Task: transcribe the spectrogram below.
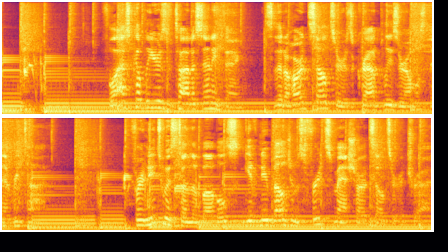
If the last couple years have taught us anything, it's that a hard seltzer is a crowd pleaser almost every time. For a new twist on the bubbles, give New Belgium's Fruit Smash Hard Seltzer a try.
